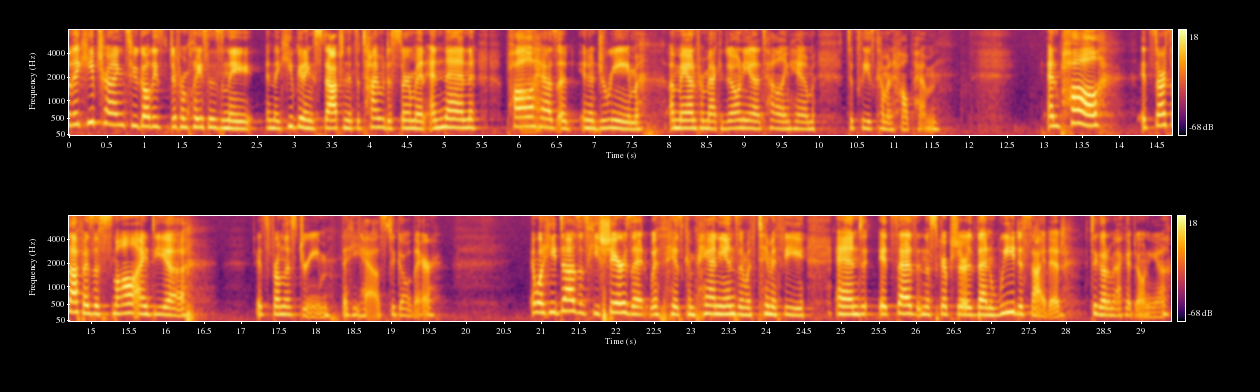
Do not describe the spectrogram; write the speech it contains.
but they keep trying to go these different places and they and they keep getting stopped and it's a time of discernment and then paul has a, in a dream a man from macedonia telling him to please come and help him. And Paul, it starts off as a small idea. It's from this dream that he has to go there. And what he does is he shares it with his companions and with Timothy. And it says in the scripture, then we decided to go to Macedonia.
